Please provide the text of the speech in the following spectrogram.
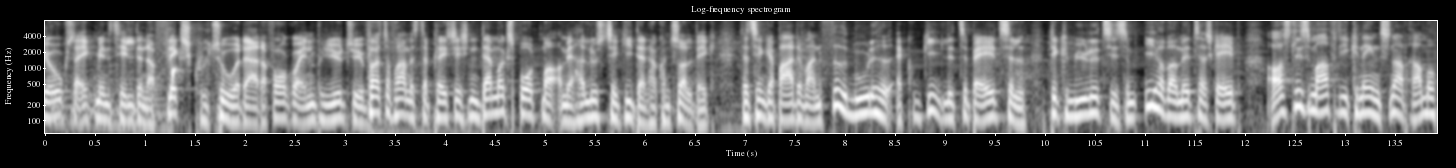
jokes, og ikke mindst hele den der flex-kultur der, der foregår inde på YouTube. Først og fremmest, da PlayStation Danmark spurgte mig, om jeg havde lyst til at give den her konsol væk, der tænkte jeg bare, at det var en fed mulighed at kunne give lidt tilbage til det community, som I har været med til at skabe. Og også lige så meget, fordi kanalen snart rammer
